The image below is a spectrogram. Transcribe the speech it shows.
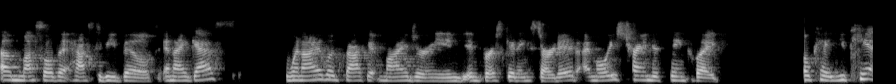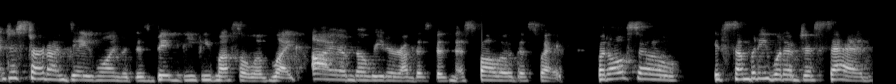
a muscle that has to be built and i guess when I look back at my journey in, in first getting started, I'm always trying to think like, okay, you can't just start on day one with this big beefy muscle of like, I am the leader of this business, follow this way. But also, if somebody would have just said,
